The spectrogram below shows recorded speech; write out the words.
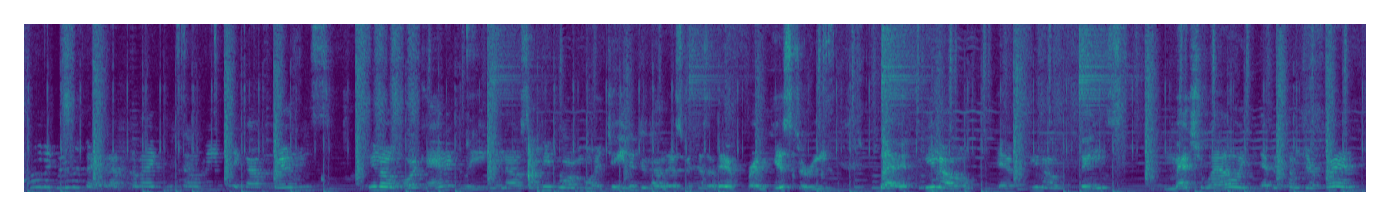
I don't agree with that. I feel like you know pick friends, you know, organically. You know, some people are more jaded than others because of their friend history. But you know, if you know things mesh well, and that becomes your friend.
